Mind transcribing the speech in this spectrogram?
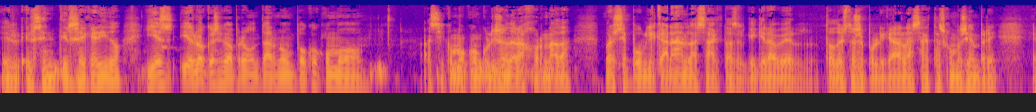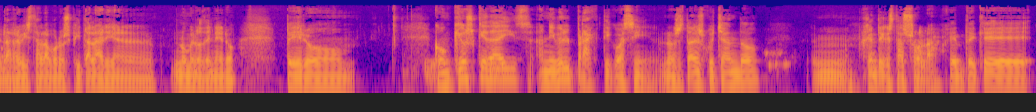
el, el sentirse querido. Y es, y es lo que os iba a preguntar, ¿no? Un poco como, así como conclusión de la jornada. Bueno, se publicarán las actas, el que quiera ver todo esto, se publicarán las actas, como siempre, en la revista Labor Hospitalaria, en el número de enero. Pero, ¿con qué os quedáis a nivel práctico, así? Nos están escuchando mm, gente que está sola, gente que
